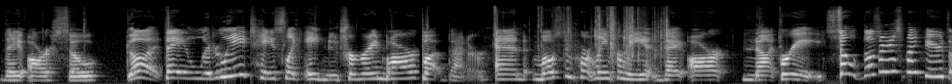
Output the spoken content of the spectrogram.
they are so good. They literally taste like a Nutri-Grain bar, but better. And most importantly for me, they are nut-free. So those are just my favorites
